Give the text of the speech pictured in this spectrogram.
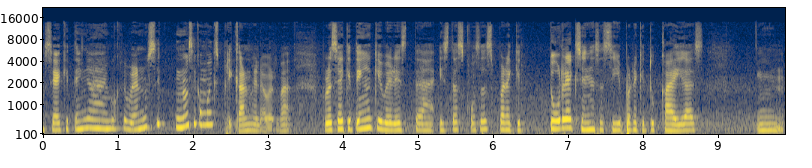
O sea, que tenga algo que ver, no sé, no sé cómo explicarme la verdad, pero o sea, que tenga que ver esta, estas cosas para que tú reacciones así, para que tú caigas en,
